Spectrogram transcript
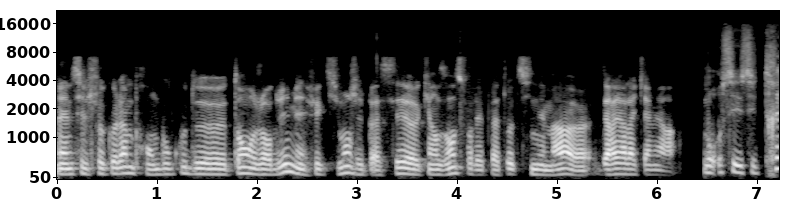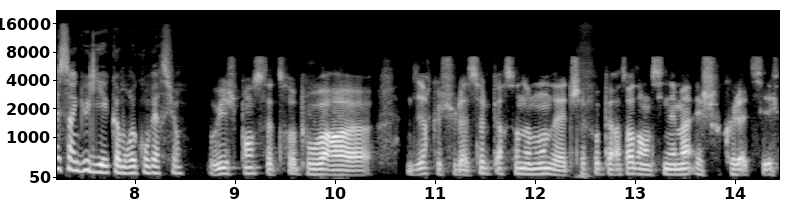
Même si le chocolat me prend beaucoup de temps aujourd'hui, mais effectivement, j'ai passé 15 euh, ans sur les plateaux de cinéma euh, derrière la caméra. Bon, c'est très singulier comme reconversion. Oui, je pense être pouvoir euh, dire que je suis la seule personne au monde à être chef opérateur dans le cinéma et chocolatier.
